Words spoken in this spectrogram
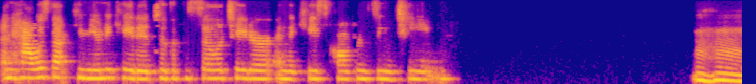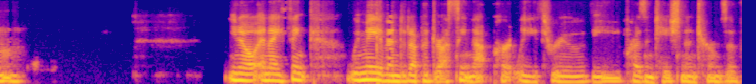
And how is that communicated to the facilitator and the case conferencing team? Hmm. You know, and I think we may have ended up addressing that partly through the presentation in terms of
